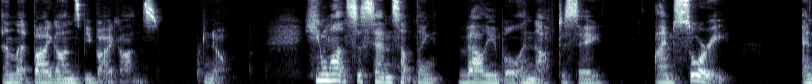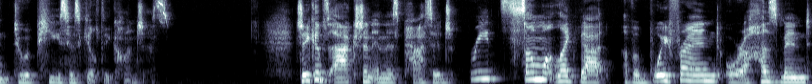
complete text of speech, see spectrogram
and let bygones be bygones. No. He wants to send something valuable enough to say, I'm sorry, and to appease his guilty conscience. Jacob's action in this passage reads somewhat like that of a boyfriend or a husband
